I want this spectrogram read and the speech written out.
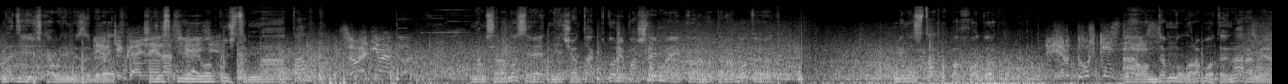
Надеюсь, кого-нибудь заберет. Через Киев его пустим на танк. Нам все равно терять нечего. Так, которые пошли мои корнеты работают. Минус танк, походу. Вертушки здесь. А, он дымнул, работай, на армию.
